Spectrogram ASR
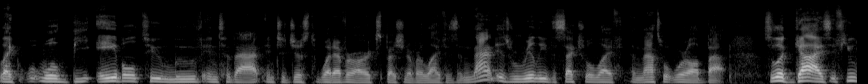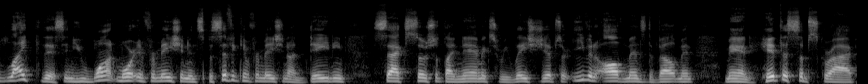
Like we'll be able to move into that, into just whatever our expression of our life is. And that is really the sexual life, and that's what we're all about. So, look, guys, if you liked this and you want more information and specific information on dating, sex, social dynamics, relationships, or even all of men's development, man, hit the subscribe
